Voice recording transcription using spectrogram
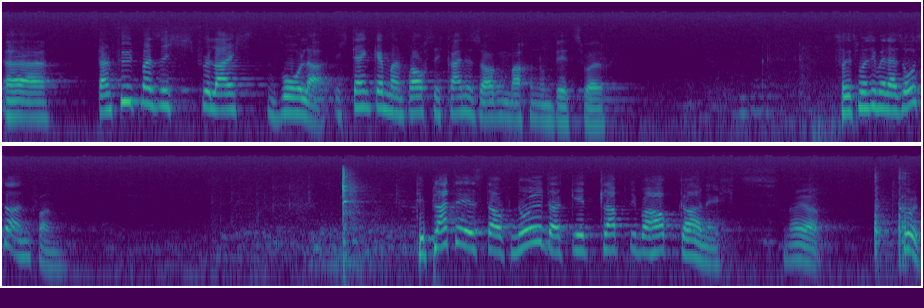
Äh, dann fühlt man sich vielleicht wohler. Ich denke, man braucht sich keine Sorgen machen um B12. So, jetzt muss ich mit der Soße anfangen. Die Platte ist auf Null, da klappt überhaupt gar nichts. Naja, gut.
